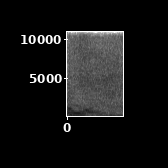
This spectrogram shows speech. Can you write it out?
Lord.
